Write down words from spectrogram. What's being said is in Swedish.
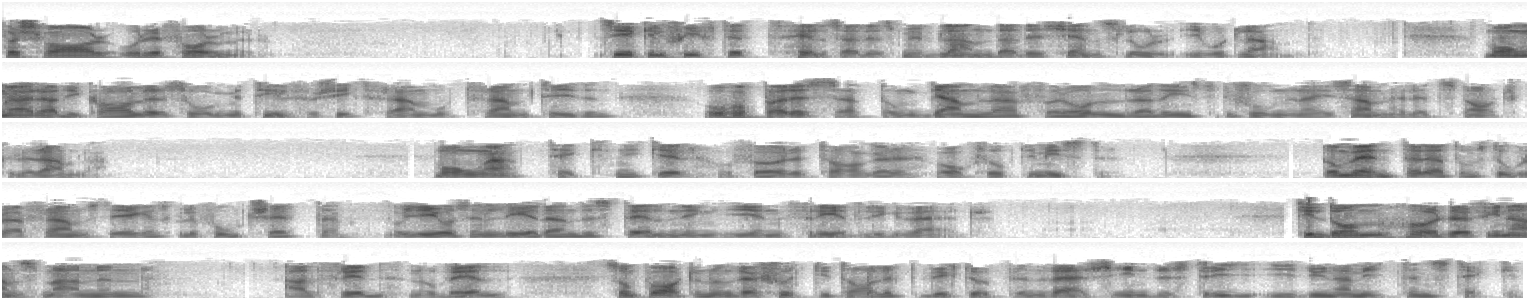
Försvar och reformer Sekelskiftet hälsades med blandade känslor i vårt land. Många radikaler såg med tillförsikt fram mot framtiden och hoppades att de gamla föråldrade institutionerna i samhället snart skulle ramla. Många tekniker och företagare var också optimister. De väntade att de stora framstegen skulle fortsätta och ge oss en ledande ställning i en fredlig värld. Till dem hörde finansmannen Alfred Nobel som på 1870-talet byggt upp en världsindustri i dynamitens tecken.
